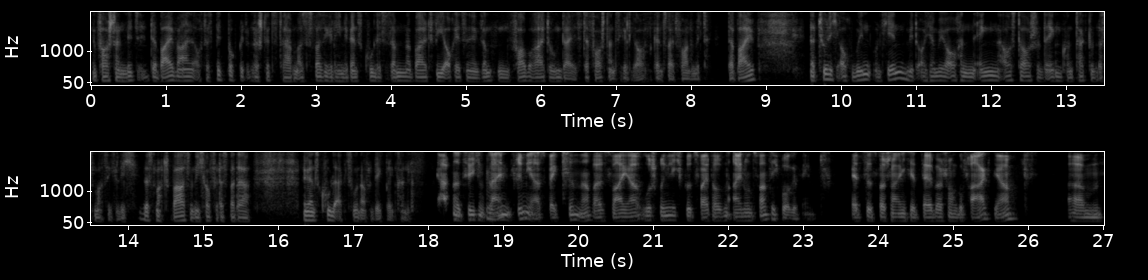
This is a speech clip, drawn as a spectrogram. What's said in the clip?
im Vorstand mit dabei waren, auch das Bitbook mit unterstützt haben. Also es war sicherlich eine ganz coole Zusammenarbeit, wie auch jetzt in der gesamten Vorbereitung. Da ist der Vorstand sicherlich auch ganz weit vorne mit dabei. Natürlich auch Win und Yin. Mit euch haben wir auch einen engen Austausch und engen Kontakt und das macht sicherlich, das macht Spaß und ich hoffe, dass wir da eine ganz coole Aktion auf den Weg bringen können. Er hat natürlich einen kleinen Krimi-Aspekt drin, ne, weil es war ja ursprünglich für 2021 vorgesehen. Hättest du es wahrscheinlich jetzt selber schon gefragt, ja. Ähm,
